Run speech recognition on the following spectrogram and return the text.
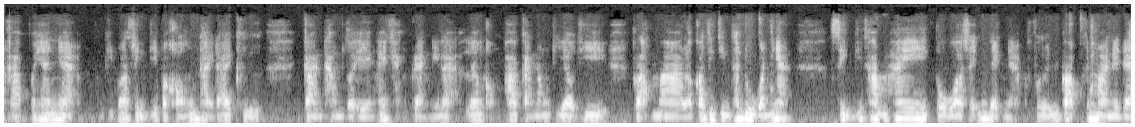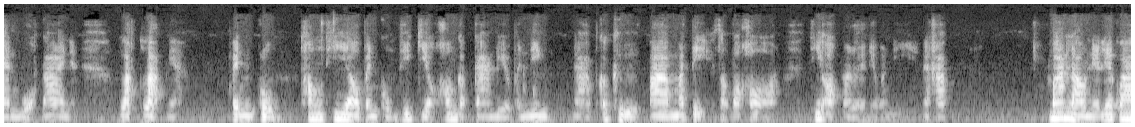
ะครับเพราะฉะนั้นเนี่ยผมคิดว่าสิ่งที่ประคองหุ้นไทยได้คือ การทำตัวเองให้แข็งแกร่งนี่แหละ เรื่องของภาคการท่องเที่ยวที่กลับมา แล้วก็จริงๆ ถ้าดูวันเนี้ยสิ่งที่ทำให้ตัวเซ็นเด็กเนี่ยฟื้นกลับขึ้นมาในแดนบวกได้เนี่ยหลักๆเนี่ยเป็นกลุ่มท่องเที่ยว เป็นกลุ่มที่เกี่ยวข้องกับการ reopening นะครับก็คือตามมติสบคที่ออกมาเลยในวันนี้นะครับ บ้านเราเนี่ยเรียกว่า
